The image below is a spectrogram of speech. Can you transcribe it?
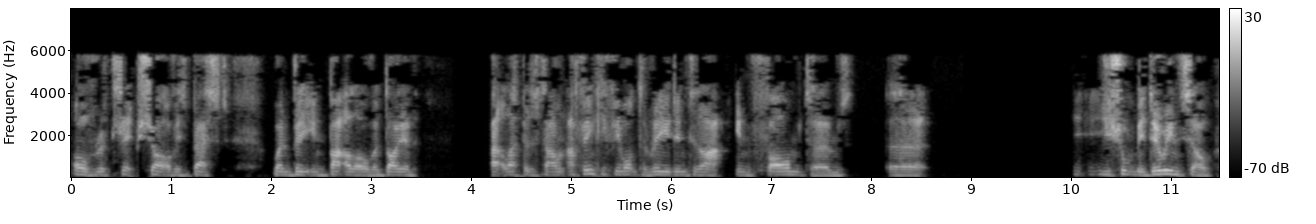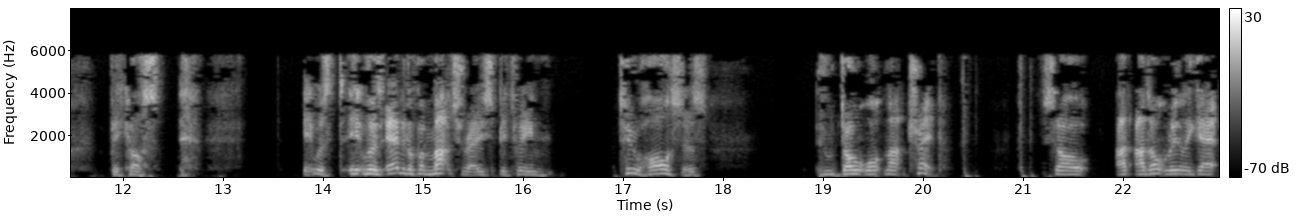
over a trip short of his best when beating Battleoverdoyen at Leopardstown. I think if you want to read into that in form terms, uh, you shouldn't be doing so because it was it was it ended up a match race between two horses who don't want that trip. So I, I don't really get,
